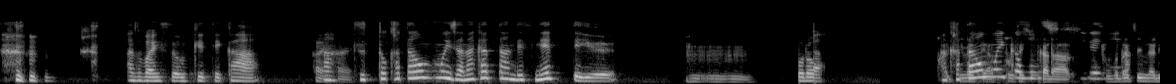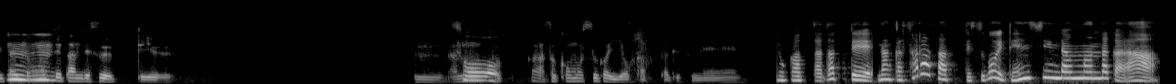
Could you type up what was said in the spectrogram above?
アドバイスを受けてか、はいはい。あずっと片思いじゃなかったんですねっていううんうんうん。あ片思いかもしれない友達になりたいと思ってたんですっていう。うん、そあそこもすごい良かったですね。よかった。だってなんかサラサってすごい天真爛漫だから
